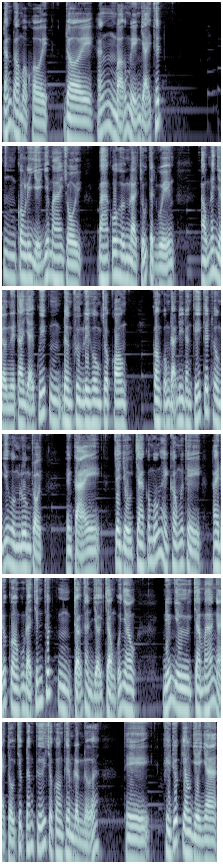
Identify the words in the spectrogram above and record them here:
đắn đo một hồi, rồi hắn mở miệng giải thích. Ừ, con ly dị với Mai rồi, ba của Hương là chủ tịch nguyện. Ông đã nhờ người ta giải quyết đơn phương ly hôn cho con. Con cũng đã đi đăng ký kết hôn với Huân luôn rồi. Hiện tại, cho dù cha có muốn hay không thì hai đứa con cũng đã chính thức ừ, trở thành vợ chồng của nhau. Nếu như cha má ngại tổ chức đám cưới cho con thêm lần nữa, thì khi rước dâu về nhà,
